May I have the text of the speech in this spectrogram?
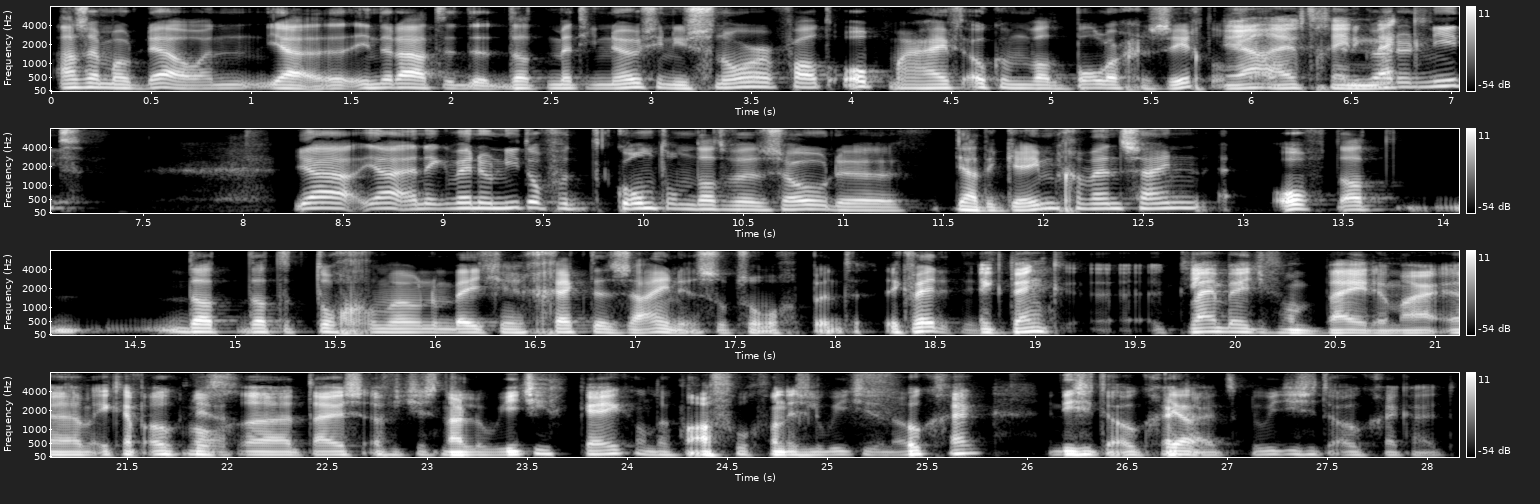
aan zijn model. En ja, inderdaad, de- dat met die neus in die snor valt op. Maar hij heeft ook een wat boller gezicht. of Ja, hij heeft geen En ik nek. weet er niet... Ja, ja, en ik weet nog niet of het komt omdat we zo de, ja, de game gewend zijn. Of dat, dat, dat het toch gewoon een beetje een gek design is op sommige punten. Ik weet het niet. Ik denk eh, een klein beetje van beide. Maar eh, ik heb ook nog eh, thuis eventjes naar Luigi gekeken. Omdat ik me afvroeg van, is Luigi dan ook gek? En die ziet er ook gek Ja. uit. Luigi ziet er ook gek uit.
